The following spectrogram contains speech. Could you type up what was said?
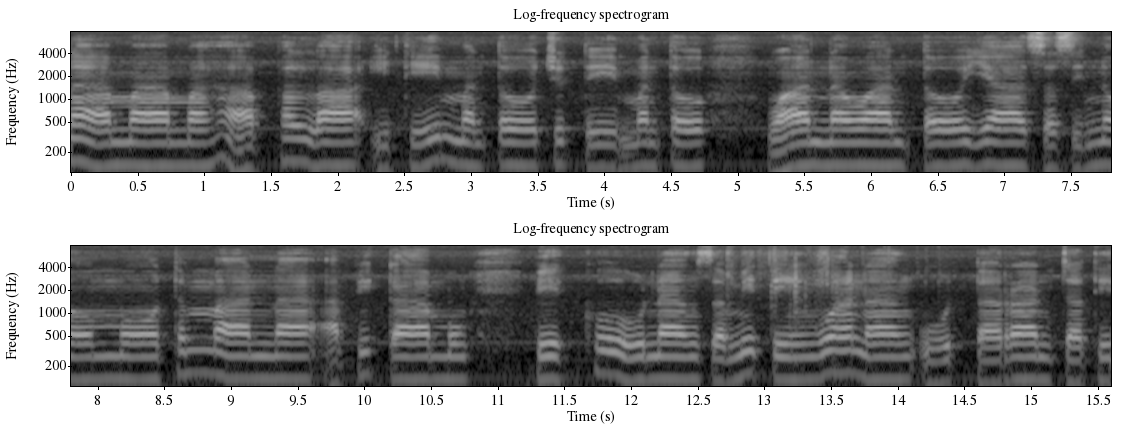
นามามหาพลาอิทิมันโตชุติมันโต วานวันโตยาสสิโนโมทมานาอภิกามุงภิกขุนางสมิติงวานางอุตรันจติ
